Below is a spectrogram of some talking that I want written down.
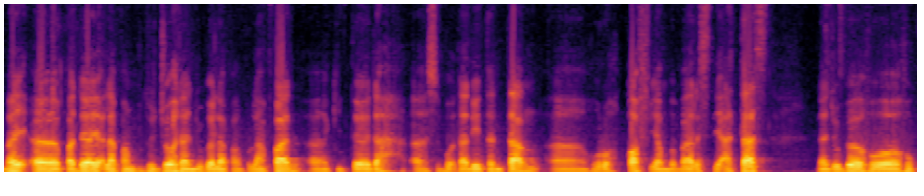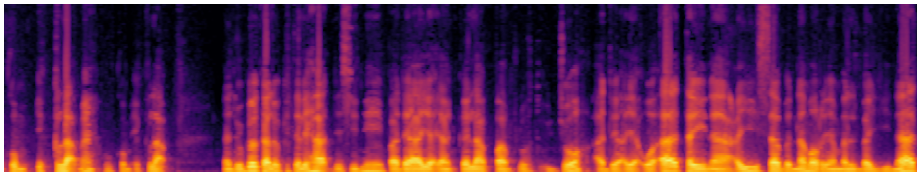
Baik uh, pada ayat 87 dan juga 88 uh, kita dah uh, sebut tadi tentang uh, huruf qaf yang berbaris di atas dan juga hukum iqlab eh hukum iqlab. Dan juga kalau kita lihat di sini pada ayat yang ke-87 ada ayat wa ataina Isa bin Maryam al-bayyinat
